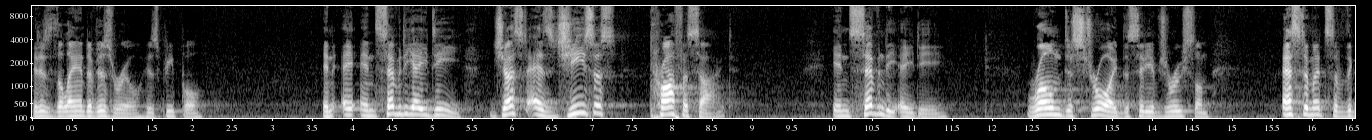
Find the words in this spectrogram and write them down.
it is the land of Israel, His people. In, in 70 AD, just as Jesus prophesied in 70 AD, Rome destroyed the city of Jerusalem. Estimates of the,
